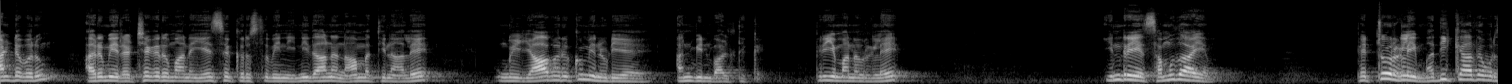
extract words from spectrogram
ஆண்டவரும் அருமை இரட்சகருமான இயேசு கிறிஸ்துவின் இனிதான நாமத்தினாலே உங்கள் யாவருக்கும் என்னுடைய அன்பின் வாழ்த்துக்கள். பிரியமானவர்களே இன்றைய சமுதாயம் பெற்றோர்களை மதிக்காத ஒரு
